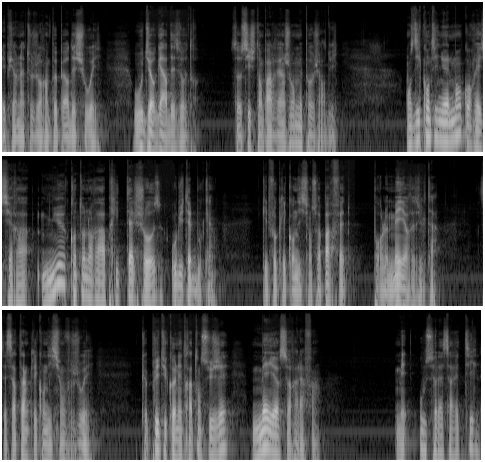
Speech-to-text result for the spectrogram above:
Et puis on a toujours un peu peur d'échouer, ou du regard des autres. Ça aussi je t'en parlerai un jour, mais pas aujourd'hui. On se dit continuellement qu'on réussira mieux quand on aura appris telle chose ou lu tel bouquin, qu'il faut que les conditions soient parfaites pour le meilleur résultat. C'est certain que les conditions vont jouer, que plus tu connaîtras ton sujet, meilleure sera la fin. Mais où cela s'arrête-t-il?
